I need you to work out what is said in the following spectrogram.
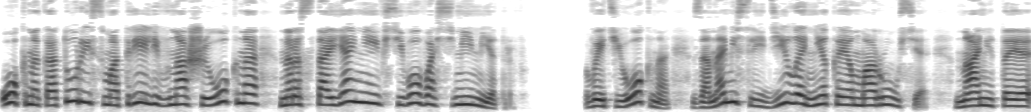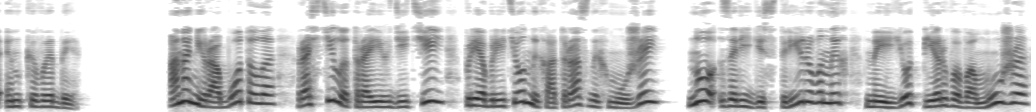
окна которой смотрели в наши окна на расстоянии всего восьми метров. В эти окна за нами следила некая Маруся, нанятая НКВД. Она не работала, растила троих детей, приобретенных от разных мужей, но зарегистрированных на ее первого мужа,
